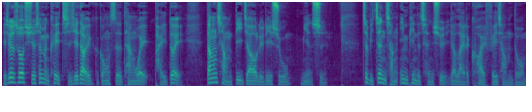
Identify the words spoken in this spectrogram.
也就是说，学生们可以直接到一个公司的摊位排队，当场递交履历书面试。这比正常应聘的程序要来得快非常多。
